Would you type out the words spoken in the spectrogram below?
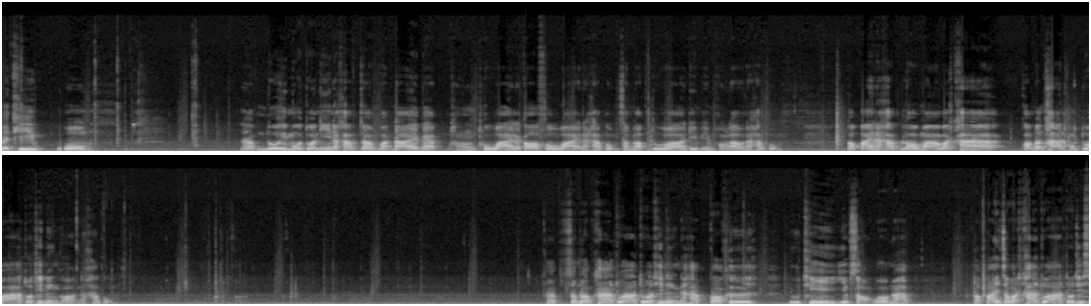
ไปที่โอห์ม นะครับ โดยโหมดตัวนี้นะครับจะวัดได้แบบทั้ง 2y แล้วก็ 4y นะครับผมสำหรับตัว DMM ของเรานะครับผม ต่อไปนะครับเรามาวัดค่าความต้านทานของตัว R ตัวที่ 1 ก่อนนะครับผมครับสำหรับค่าตัว R ตัวที่ 1 นะครับ ก็คืออยู่ที่ 22 โอห์มนะครับ ต่อไปจะวัดค่าตัว R ตัวที่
